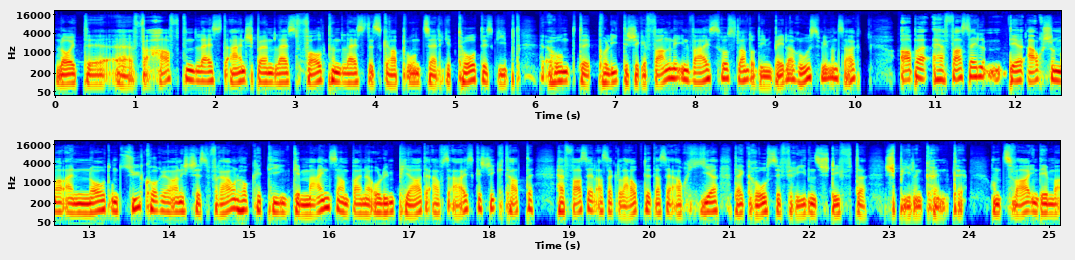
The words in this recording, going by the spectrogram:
Leute äh, verhaften lässt, einsperren lässt, foltern lässt. Es gab unzählige Tote, es gibt hunderte politische Gefangene in Weißrussland oder in Belarus, wie man sagt. Aber Herr Fasel, der auch schon mal ein Nord- und südkoreanisches Frauenhockey-Team gemeinsam bei einer Olympiade aufs Eis geschickt hatte, Herr Fasel also glaubte, dass er auch hier der große Friedensstifter spielen könnte. Und zwar indem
